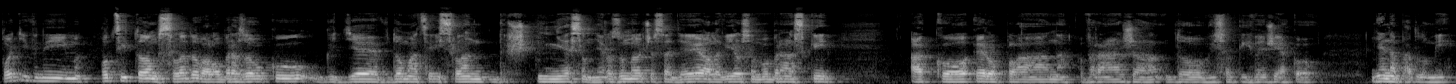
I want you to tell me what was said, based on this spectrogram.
podivným pocitom sledoval obrazovku, kde v domácej islandštine som nerozumel, čo sa deje, ale videl som obrázky, ako aeroplán vráža do vysokých veží. Ako nenapadlo mi,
